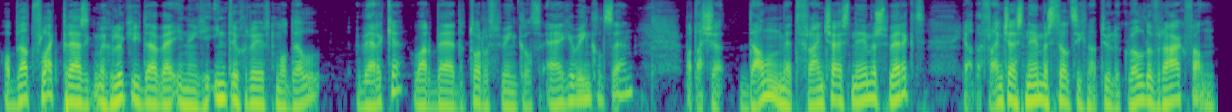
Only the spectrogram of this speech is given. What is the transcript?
op dat vlak prijs ik me gelukkig dat wij in een geïntegreerd model werken, waarbij de torfswinkels eigen winkels zijn. Want als je dan met franchise-nemers werkt, ja, de franchise-nemer stelt zich natuurlijk wel de vraag van,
